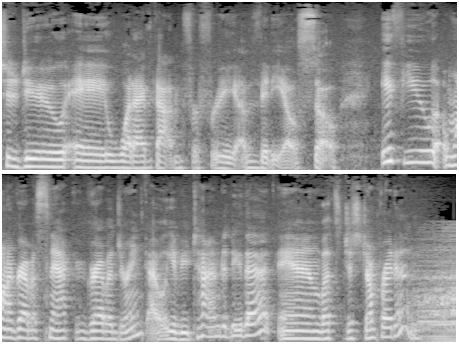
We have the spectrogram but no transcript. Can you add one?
to do a what I've gotten for free video. So if you want to grab a snack, grab a drink, I will give you time to do that and let's just jump right in.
